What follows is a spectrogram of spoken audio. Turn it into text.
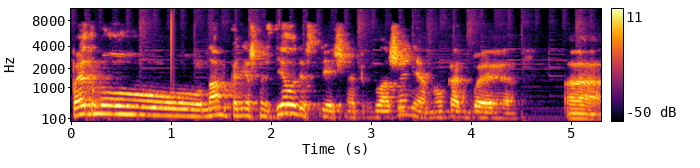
Поэтому нам, конечно, сделали встречное предложение, но как бы э,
